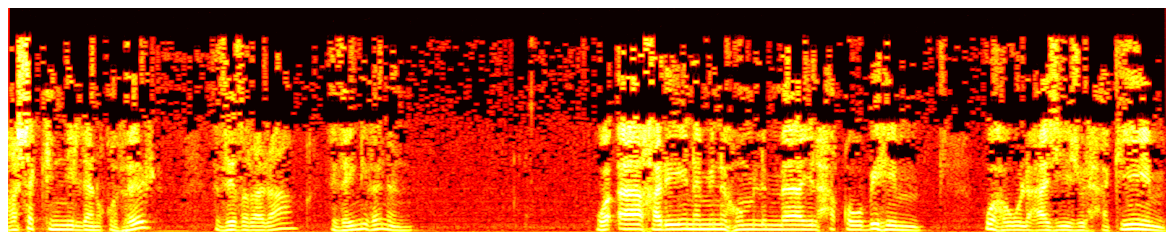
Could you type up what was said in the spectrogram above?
غسكني لأن قفر. ذي ضلالا ذين فنن وآخرين منهم لما يلحقوا بهم. وهو العزيز الحكيم.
